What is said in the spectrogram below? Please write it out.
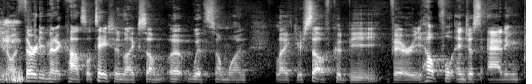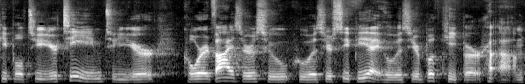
you know, a 30-minute consultation like some uh, with someone like yourself could be very helpful, and just adding people to your team, to your core advisors, who who is your CPA, who is your bookkeeper, um,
